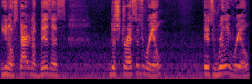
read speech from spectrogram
you know, starting a business, the stress is real. It's really real.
